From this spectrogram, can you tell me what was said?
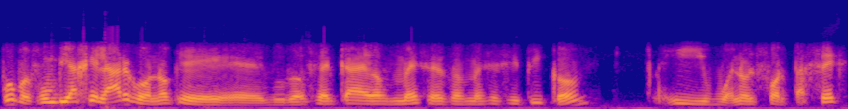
Pues, pues fue un viaje largo, ¿no? Que duró cerca de dos meses, dos meses y pico. Y bueno, el Fortasec,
